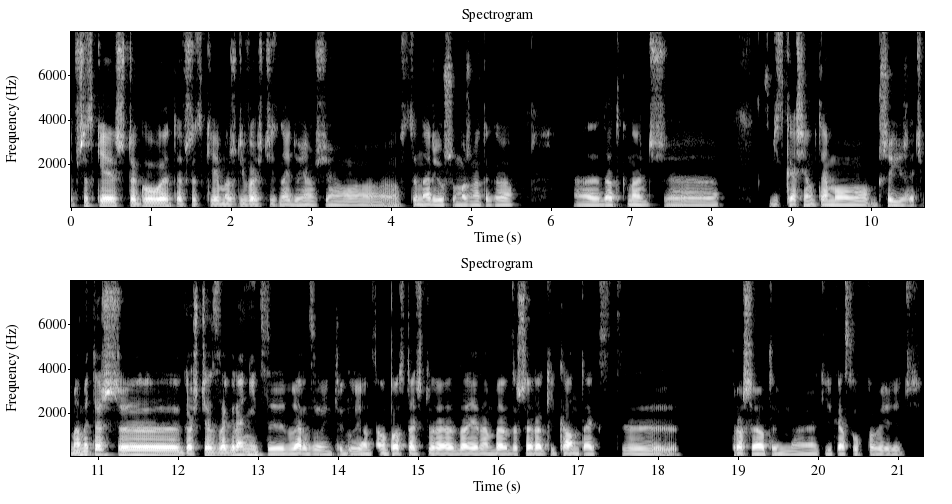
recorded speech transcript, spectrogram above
Te wszystkie szczegóły, te wszystkie możliwości znajdują się w scenariuszu. Można tego e, dotknąć, e, z bliska się temu przyjrzeć. Mamy też e, gościa z zagranicy, bardzo intrygującą postać, która daje nam bardzo szeroki kontekst. Proszę o tym kilka słów powiedzieć.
